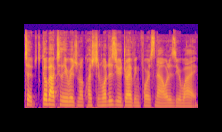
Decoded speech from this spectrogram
to go back to the original question what is your driving force now what is your why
